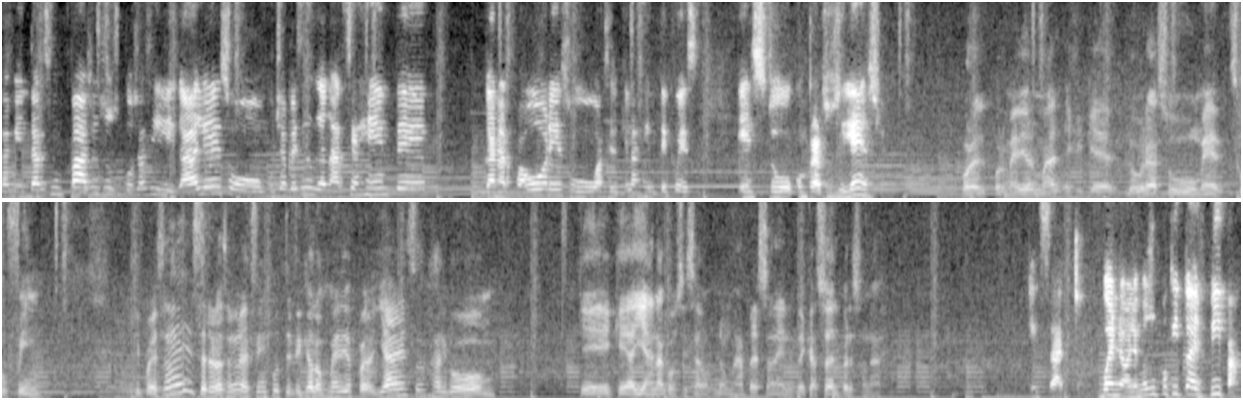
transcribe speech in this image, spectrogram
también darse un paso en sus cosas ilegales o muchas veces ganarse a gente, ganar favores o hacer que la gente pues esto, comprar su silencio por, el, por medio del mal es que quiere lograr su, su fin. Y pues es, se relaciona el fin justifica los medios, pero ya eso es algo que queda ya en la conciencia de una persona, en este caso del personaje. Exacto. Bueno, hablemos un poquito del Pipa.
